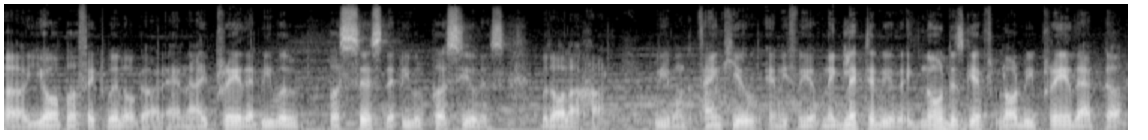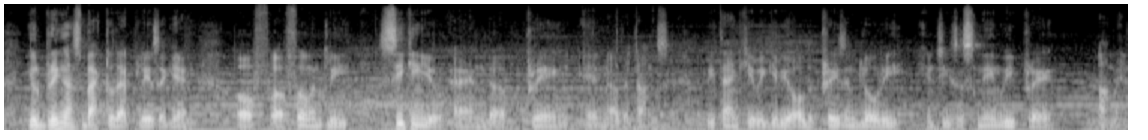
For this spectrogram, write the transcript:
uh, your perfect will, O oh God. And I pray that we will persist, that we will pursue this with all our heart. We want to thank you. And if we have neglected, we have ignored this gift, Lord, we pray that uh, you'll bring us back to that place again of uh, fervently seeking you and uh, praying in other tongues. We thank you. We give you all the praise and glory. In Jesus' name we pray. Amen.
